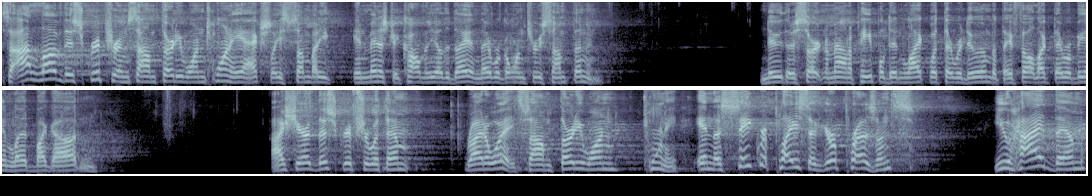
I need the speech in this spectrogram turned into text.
So I love this scripture in Psalm 31:20. Actually, somebody in ministry called me the other day and they were going through something and knew that a certain amount of people didn't like what they were doing, but they felt like they were being led by God. And I shared this scripture with them right away, Psalm 31:20. In the secret place of your presence, you hide them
